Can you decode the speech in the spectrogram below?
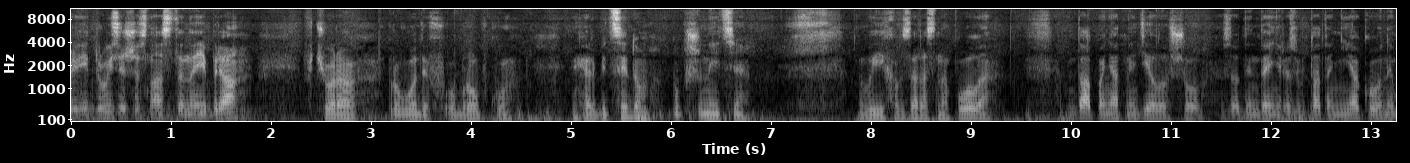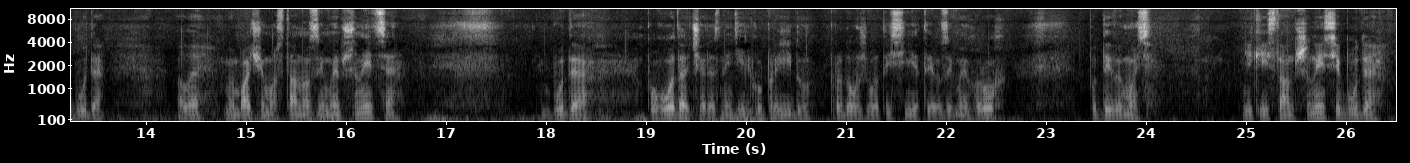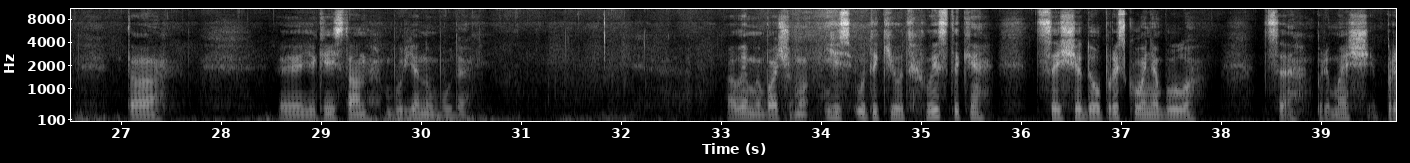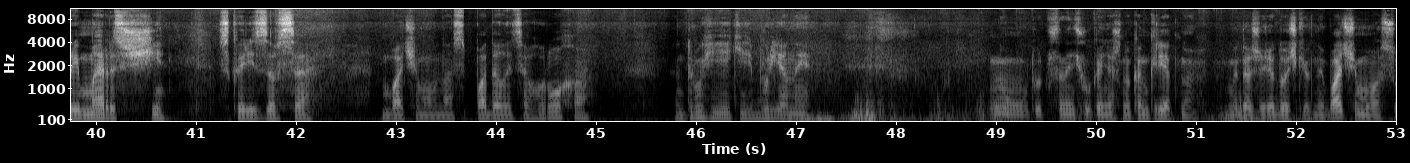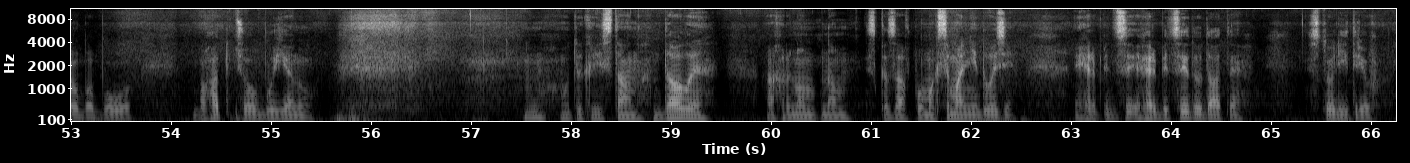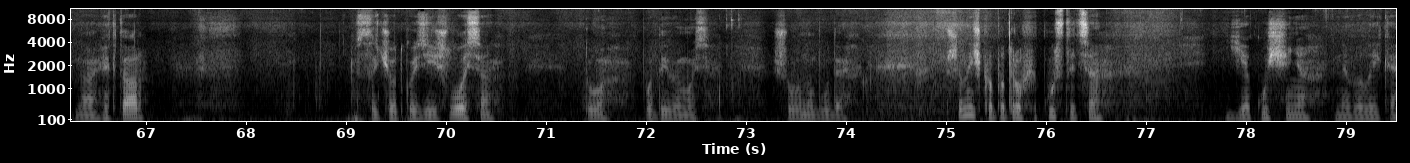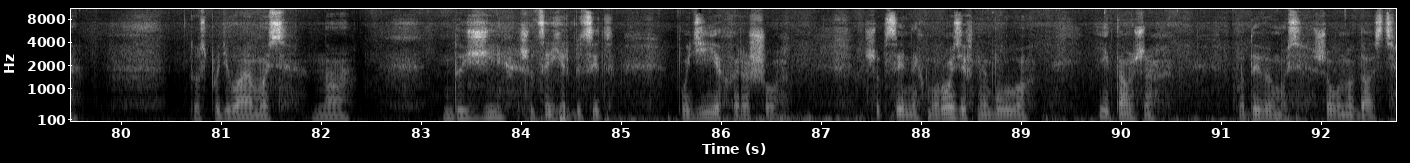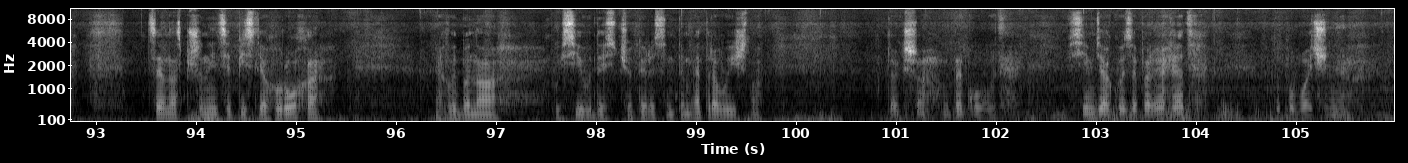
Привіт, друзі! 16 ноября. Вчора проводив обробку гербіцидом по пшениці. Виїхав зараз на поле. Да, понятне діло, що за один день результату ніякого не буде. Але ми бачимо стан озимої пшениці. Буде погода, через недільку приїду продовжувати сіяти озимий горох. Подивимось, який стан пшениці буде та який стан бур'яну буде. Але ми бачимо, є отакі от листики. Це ще до оприскування було. Це примерщі, скоріш за все. Бачимо, в нас падалиця гороха, другі якісь бур'яни. Ну, тут пшеничку, звісно, конкретно. Ми навіть рядочків не бачимо особо, бо багато цього бур'яну. Ну, отакий стан. Дали. Агроном нам сказав по максимальній дозі гербіци- гербіциду дати 100 літрів на гектар. Все чітко зійшлося, то подивимось, що воно буде. Пшеничка потрохи куститься, є кущення невелике. То сподіваємось на дощі, що цей гербіцид подіє хорошо, щоб сильних морозів не було. І там вже подивимось, що воно дасть. Це в нас пшениця після гороха. Глибина посіву десь 4 см вийшла. Так що отако от. Всім дякую за перегляд. До побачення.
